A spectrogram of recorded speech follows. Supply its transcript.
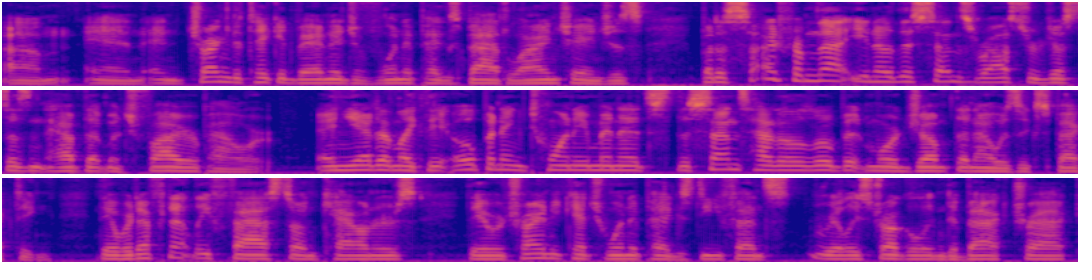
um, and and trying to take advantage of Winnipeg's bad line changes. But aside from that, you know, the Sens roster just doesn't have that much firepower. And yet, in like the opening 20 minutes, the Sens had a little bit more jump than I was expecting. They were definitely fast on counters. They were trying to catch Winnipeg's defense, really struggling to backtrack.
